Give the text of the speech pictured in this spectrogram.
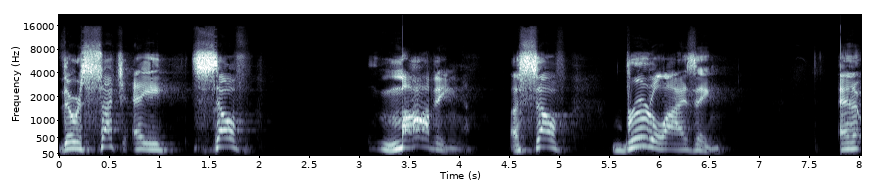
there was such a self mobbing, a self brutalizing. And,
